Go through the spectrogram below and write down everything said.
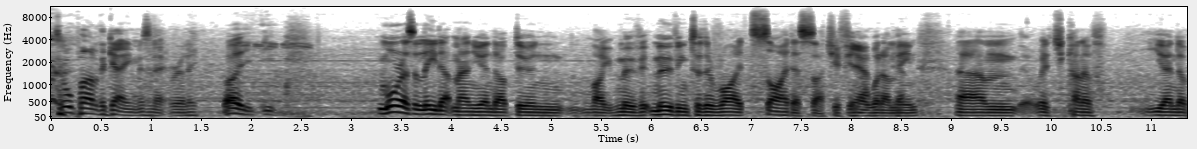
it's all part of the game, isn't it, really? Well, more as a lead-up man, you end up doing like move it, moving to the right side as such, if you yeah, know what I yeah. mean, um, which kind of you end up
